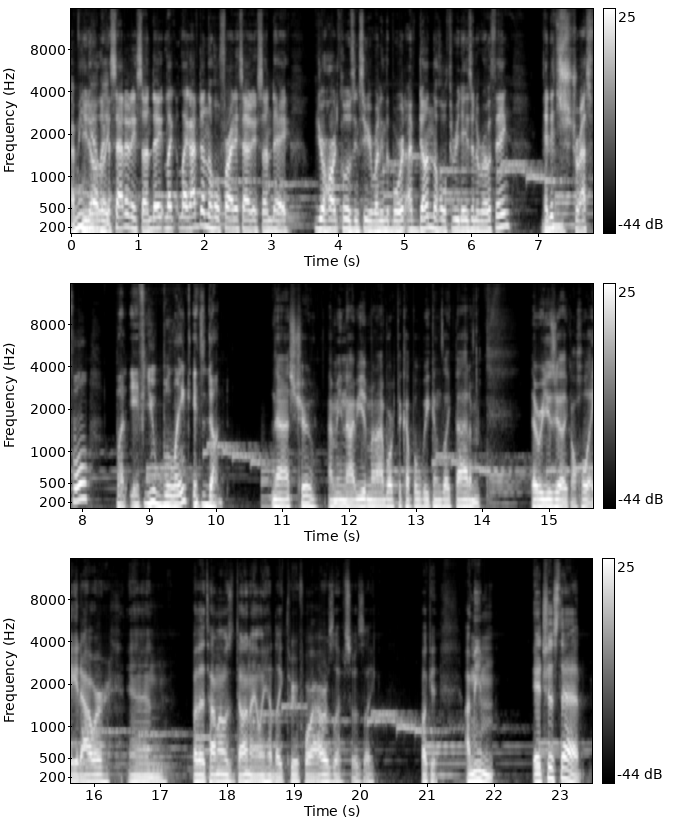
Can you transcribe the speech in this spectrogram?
I mean, you know yeah, like, like a saturday sunday like like i've done the whole friday saturday sunday you're hard closing so you're running the board i've done the whole three days in a row thing and it's Mm-hmm. stressful but if you blink it's done Nah, that's true. I mean, I've even I've worked a couple weekends like that, and they were usually like a whole eight hour, and by the time I was done, I only had like three or four hours left. So it was like, fuck it. I mean, it's just that.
